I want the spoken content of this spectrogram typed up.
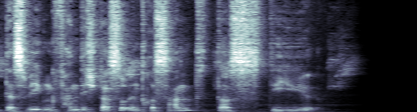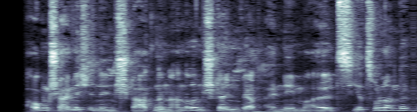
deswegen fand ich das so interessant, dass die augenscheinlich in den Staaten einen anderen Stellenwert einnehmen als hierzulande.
